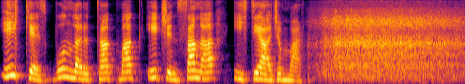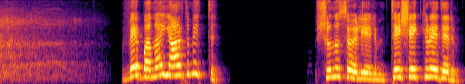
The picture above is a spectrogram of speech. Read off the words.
İlk kez bunları takmak için sana ihtiyacım var. Ve bana yardım etti. Şunu söyleyelim, teşekkür ederim.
